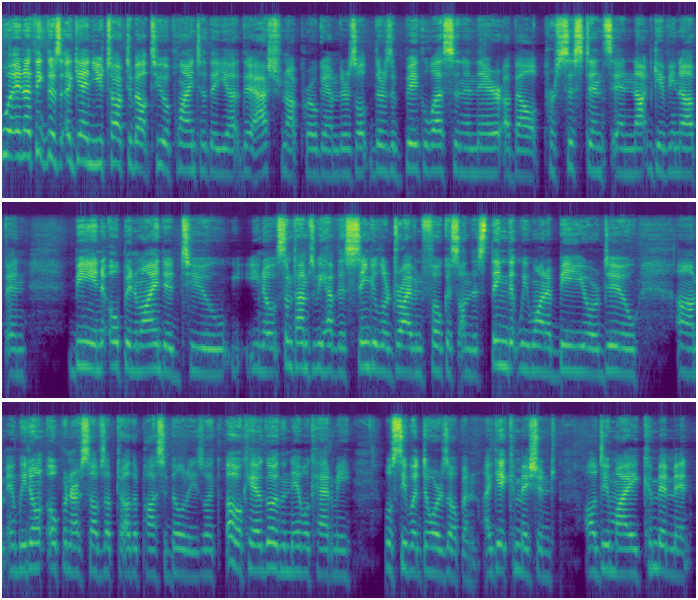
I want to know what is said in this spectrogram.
well, and I think there's again you talked about too applying to the uh, the astronaut program. There's a there's a big lesson in there about persistence and not giving up and being open minded to, you know, sometimes we have this singular drive and focus on this thing that we want to be or do, um, and we don't open ourselves up to other possibilities. Like, oh, okay, I'll go to the Naval Academy. We'll see what doors open. I get commissioned. I'll do my commitment.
